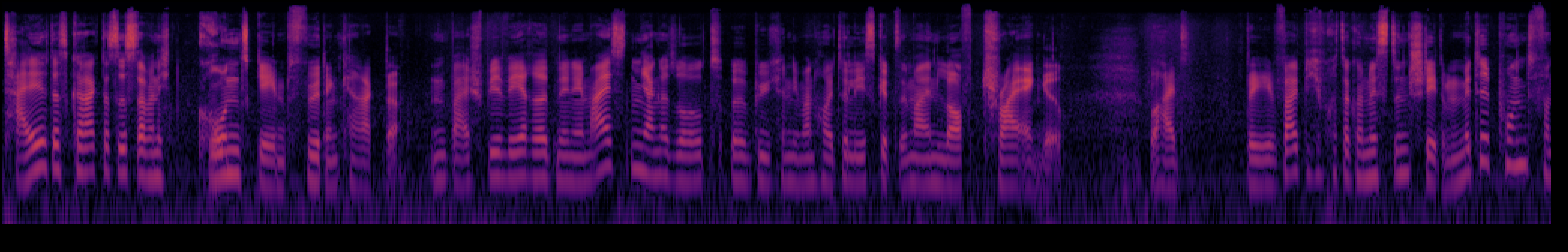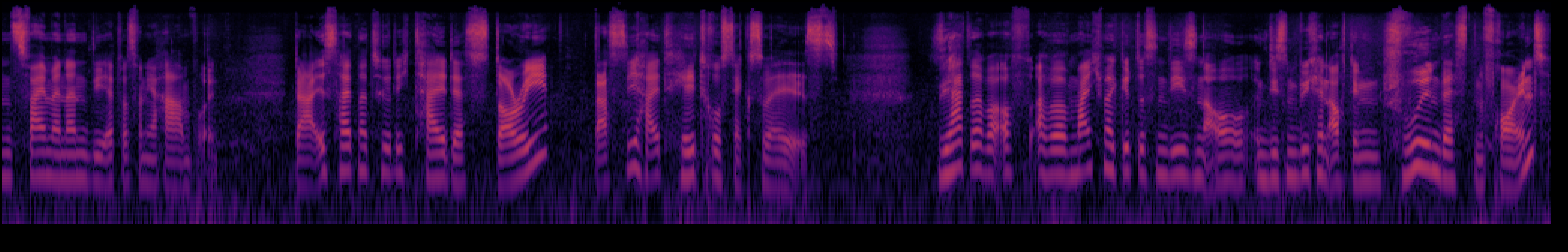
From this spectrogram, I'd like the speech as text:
Teil des Charakters ist, aber nicht grundgebend für den Charakter. Ein Beispiel wäre, in den meisten Young Adult äh, Büchern, die man heute liest, gibt es immer ein Love Triangle, wo halt die weibliche Protagonistin steht im Mittelpunkt von zwei Männern, die etwas von ihr haben wollen da ist halt natürlich Teil der Story, dass sie halt heterosexuell ist. Sie hat aber oft, aber manchmal gibt es in diesen, auch, in diesen Büchern auch den schwulen besten Freund,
